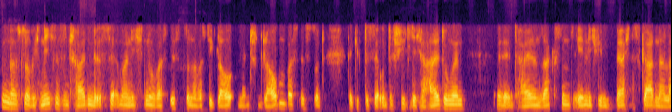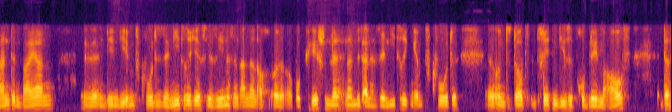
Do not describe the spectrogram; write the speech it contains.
Das glaube ich nicht. Das Entscheidende ist ja immer nicht nur, was ist, sondern was die Glaub Menschen glauben, was ist. Und da gibt es ja unterschiedliche Haltungen äh, in Teilen Sachsens, ähnlich wie im Berchtesgadener Land in Bayern in denen die Impfquote sehr niedrig ist. Wir sehen es in anderen auch äh, europäischen Ländern mit einer sehr niedrigen Impfquote äh, und dort treten diese Probleme auf. Das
